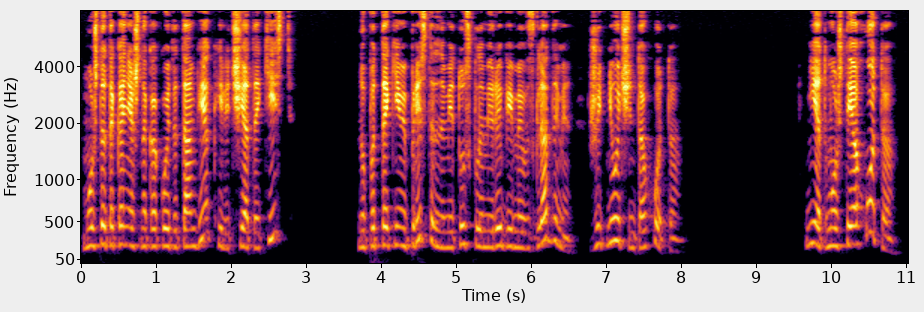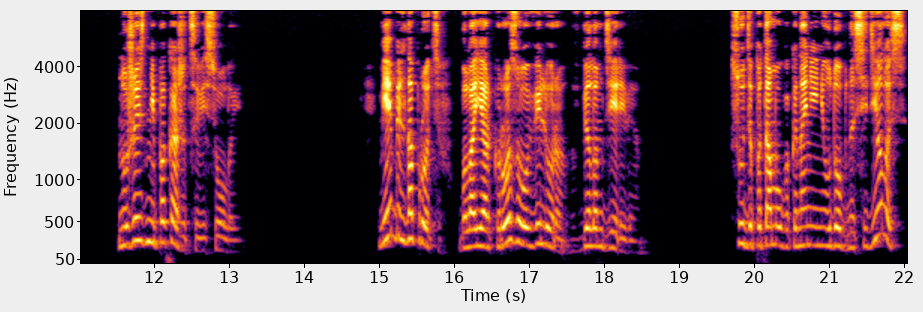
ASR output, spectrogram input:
Может, это, конечно, какой-то там век или чья-то кисть, но под такими пристальными и тусклыми рыбьими взглядами жить не очень-то охота. Нет, может и охота, но жизнь не покажется веселой. Мебель напротив была ярко-розового велюра в белом дереве. Судя по тому, как на ней неудобно сиделось,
